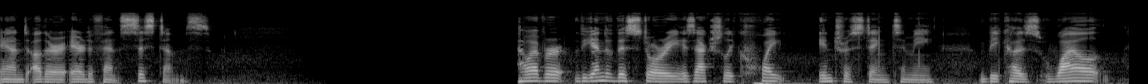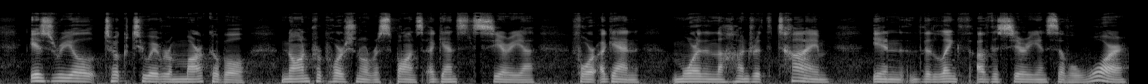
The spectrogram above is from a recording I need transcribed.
and other air defense systems. However, the end of this story is actually quite interesting to me because while Israel took to a remarkable, non-proportional response against Syria for, again, more than the hundredth time in the length of the Syrian civil war,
